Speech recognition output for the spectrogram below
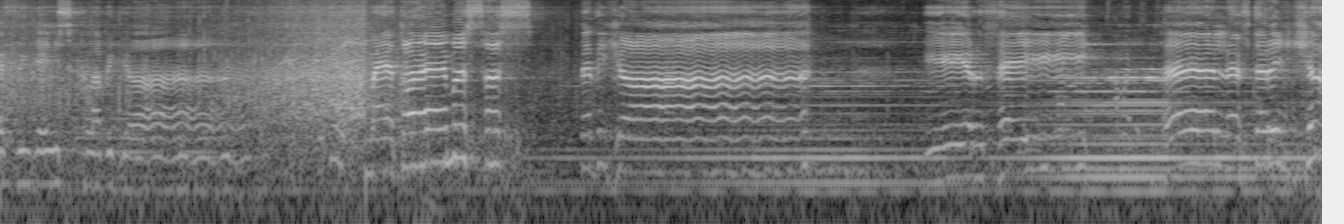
Έφυγε η σκλαβιά. Με το αίμα σας παιδιά ήρθε η ελευθεριά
